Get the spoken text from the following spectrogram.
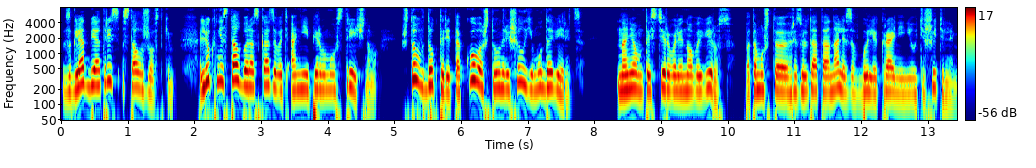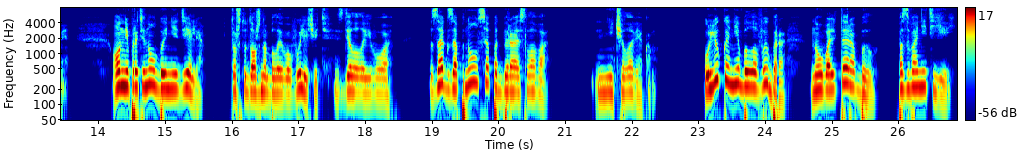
Взгляд Беатрис стал жестким. Люк не стал бы рассказывать о ней первому встречному. Что в докторе такого, что он решил ему довериться? На нем тестировали новый вирус, потому что результаты анализов были крайне неутешительными. Он не протянул бы и недели, то, что должно было его вылечить, сделало его... Зак запнулся, подбирая слова. Не человеком. У Люка не было выбора, но у Вольтера был. Позвонить ей.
